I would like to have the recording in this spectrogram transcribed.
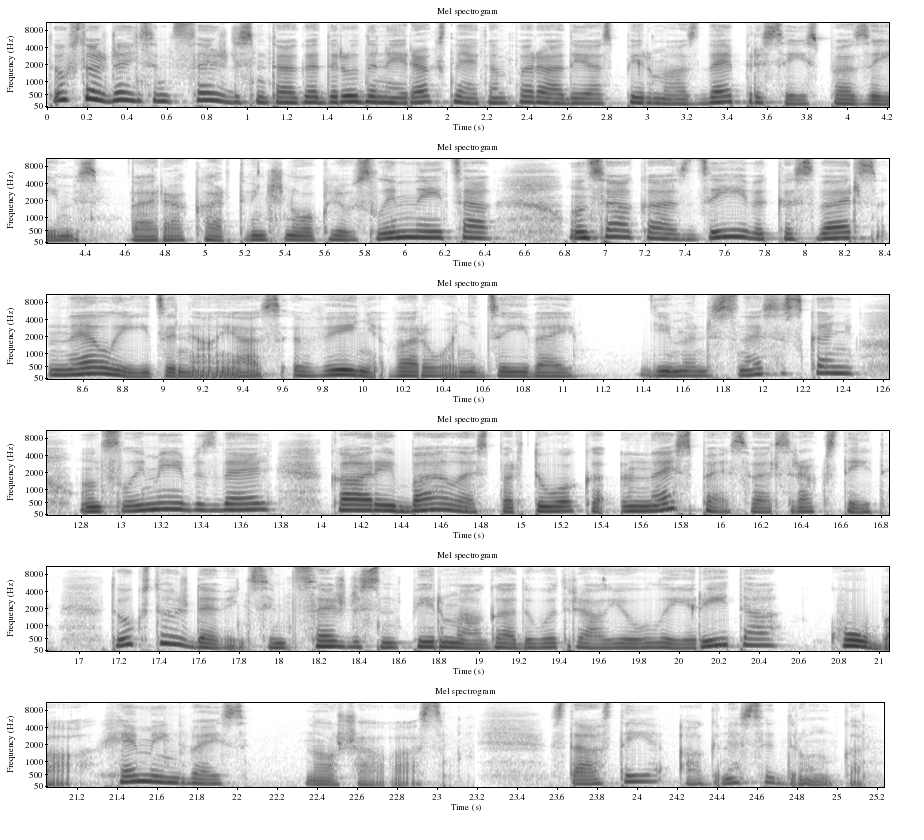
1960. gada rudenī rakstniekam parādījās pirmās depresijas pazīmes. Vairāk kārt viņš nokļuva slimnīcā un sākās dzīve, kas vairs nelīdzinājās viņa varoņa dzīvei ģimenes nesaskaņu un slimības dēļ, kā arī bailēs par to, ka nespēs vairs rakstīt. 1961. gada 2. jūlija rītā Kubā Hemingvejs nošāvās, stāstīja Agnese Drunka.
